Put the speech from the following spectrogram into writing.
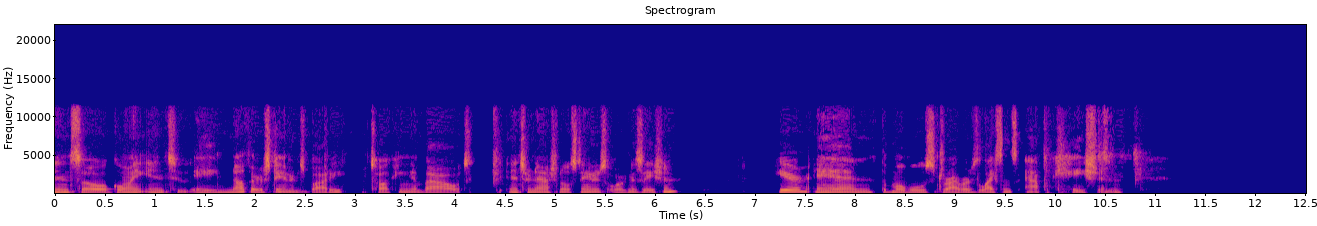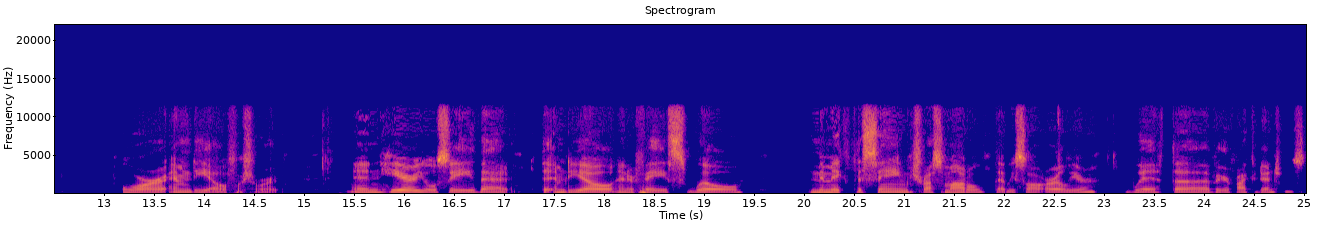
And so going into another standards body, talking about the International Standards Organization here and the Mobile's Driver's License Application, or MDL for short. And here you'll see that the MDL interface will mimic the same trust model that we saw earlier with the verified credentials.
